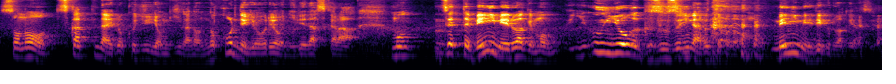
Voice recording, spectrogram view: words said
その使ってない64ギガの残りの容量に入れ出すからもう絶対目に見えるわけもう運用がグズグズになるってことがもう 目に見えてくるわけですよ。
